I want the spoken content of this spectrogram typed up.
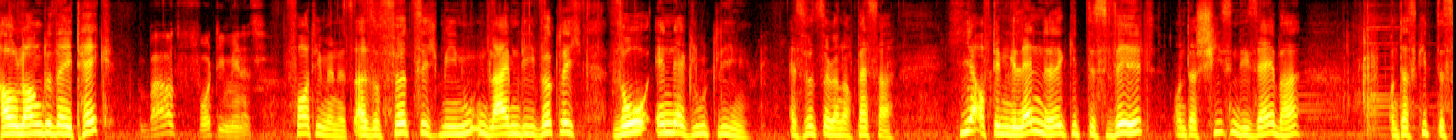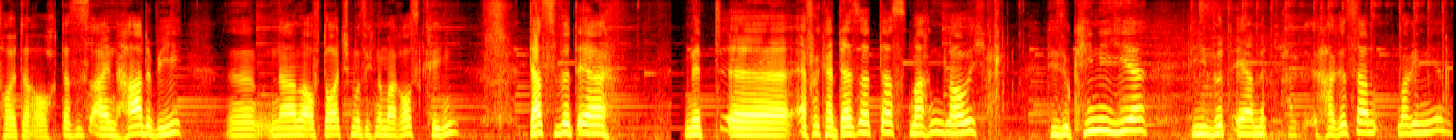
How long do they take? About 40 minutes. 40 minutes, also 40 Minuten bleiben die wirklich so in der Glut liegen. Es wird sogar noch besser. Hier auf dem Gelände gibt es Wild und das schießen die selber und das gibt es heute auch. Das ist ein Hardeby, äh, Name auf Deutsch muss ich noch mal rauskriegen. Das wird er mit äh, Africa Desert Dust machen, glaube ich. Die Zucchini hier, die wird er mit Harissa marinieren.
